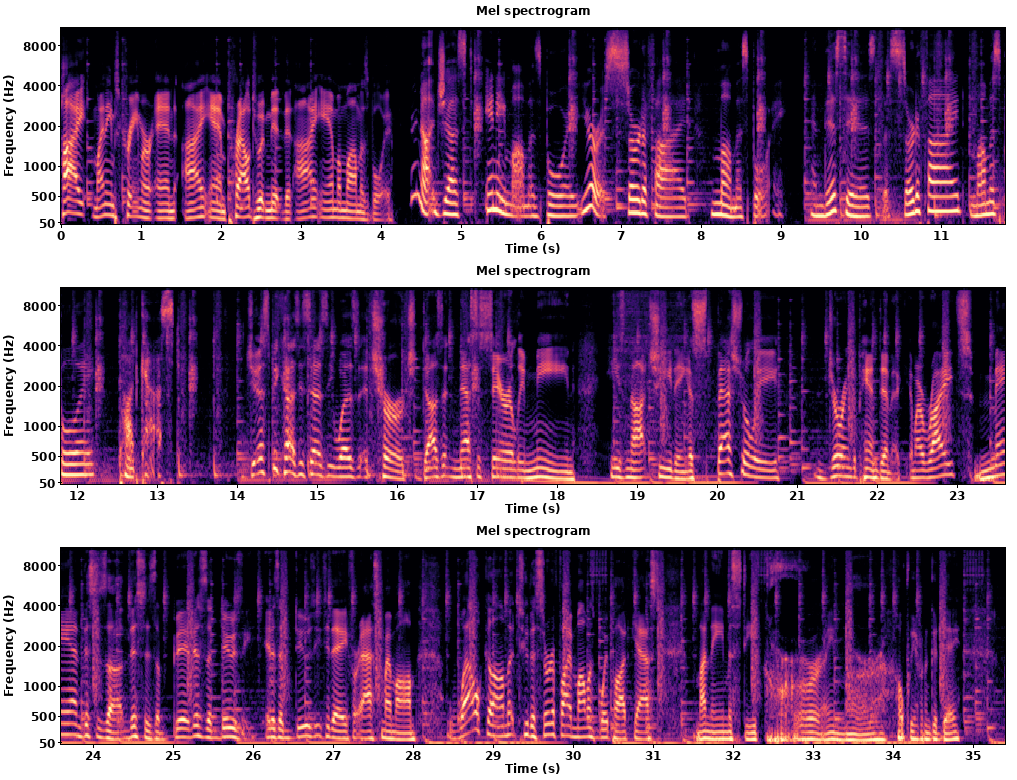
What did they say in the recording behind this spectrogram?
Hi, my name's Kramer, and I am proud to admit that I am a mama's boy. You're not just any mama's boy, you're a certified mama's boy. And this is the Certified Mama's Boy podcast. Just because he says he was at church doesn't necessarily mean he's not cheating, especially during the pandemic. Am I right? Man, this is a this is a bit this is a doozy. It is a doozy today for Ask My Mom. Welcome to the Certified Mama's Boy podcast. My name is Steve Kramer. Hope you're having a good day.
